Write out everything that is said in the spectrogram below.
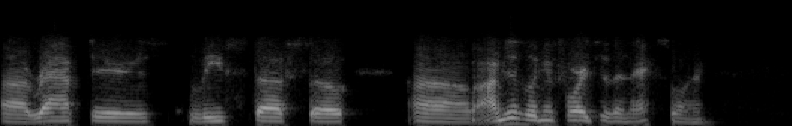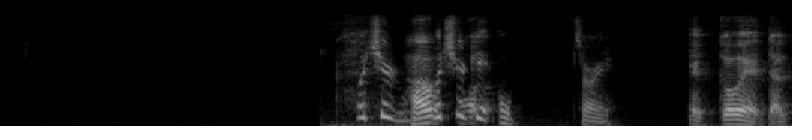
uh, Raptors, Leaf stuff. So um, I'm just looking forward to the next one. What's your How- what's your game? Oh, sorry. Yeah, go ahead, Doug.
